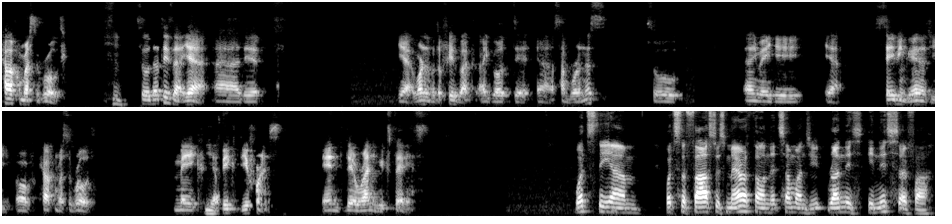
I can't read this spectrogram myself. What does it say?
calf muscle growth. So that is a yeah uh, the yeah one of the feedback I got the, uh, some runners. So anyway, the yeah saving energy of calf muscle growth make Yeah. a big difference in their running experience. What's the um what's the fastest marathon that someone's run this in this so far?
